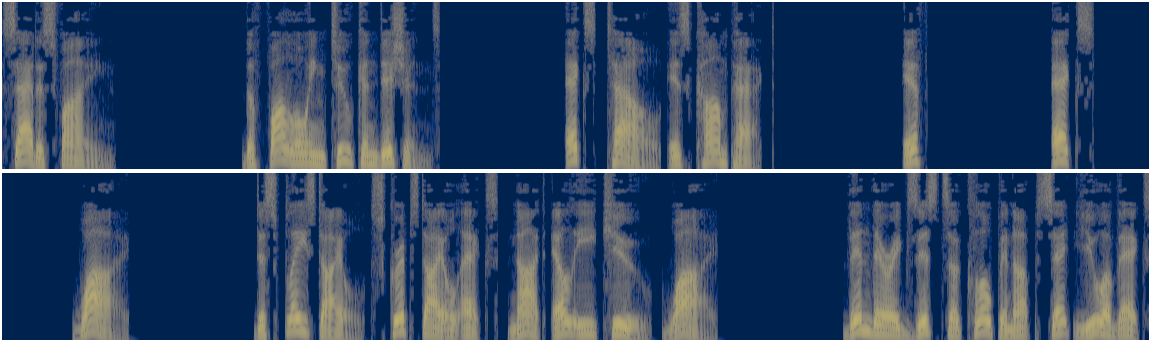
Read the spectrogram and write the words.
satisfying the following two conditions x tau is compact if x y display style script style x not leq y then there exists a clopen up set U of X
